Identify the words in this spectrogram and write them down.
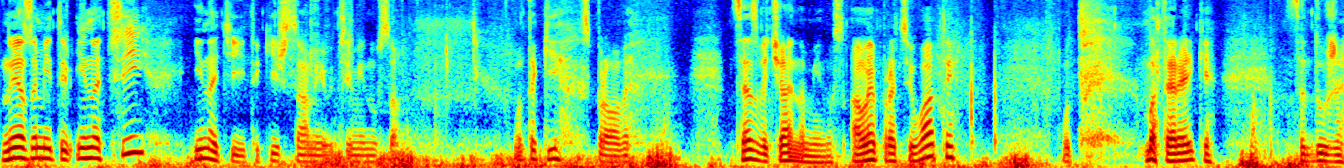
Ну я замітив і на цій, і на тій такі ж самі ці мінуса. Отакі справи. Це звичайно мінус. Але працювати, от батарейки, це дуже,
